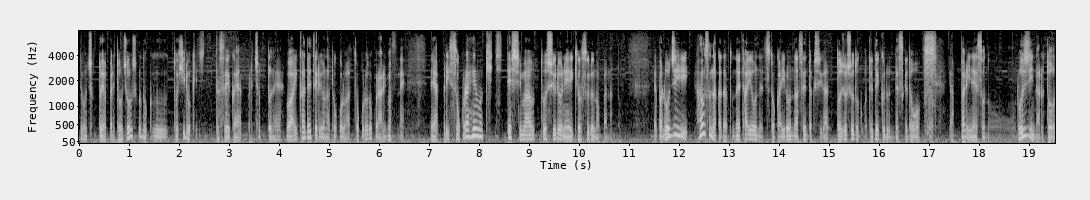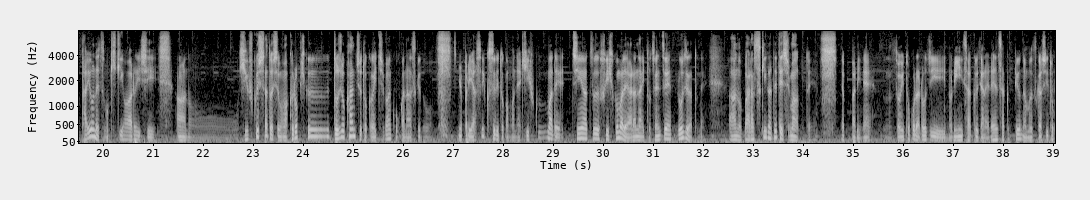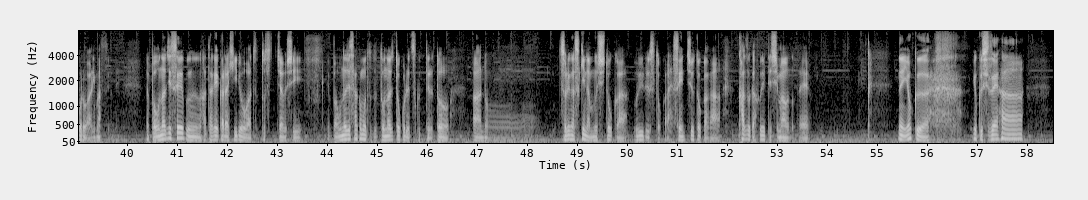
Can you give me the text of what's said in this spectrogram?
でもちょっとやっぱり土壌消毒と肥料を削ったせいか、やっぱりちょっとね、ワイ化出てるようなところはところどころありますね。でやっぱりそこら辺は切ってしまうと収量に影響するのかなと。やっぱ路地、ハウスの中だとね、太陽熱とかいろんな選択肢が土壌消毒も出てくるんですけど、やっぱりね、その、路地になると太陽熱も効きが悪いし、あの、被覆したとしても、まあ、黒ピク土壌貫中とかが一番効果なんですけど、やっぱり安い薬とかもね、被覆まで、鎮圧、被覆までやらないと全然、路地だとね、あの、ばらつきが出てしまうので、やっぱりね、そういうところは路地の輪作じゃない、連作っていうのは難しいところはありますよね。やっぱ同じ成分、畑から肥料はずっと吸っちゃうし、やっぱ同じ作物ずっと同じところで作ってると、あのそれが好きな虫とかウイルスとか線虫とかが数が増えてしまうので、ね、よく、よく自然派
